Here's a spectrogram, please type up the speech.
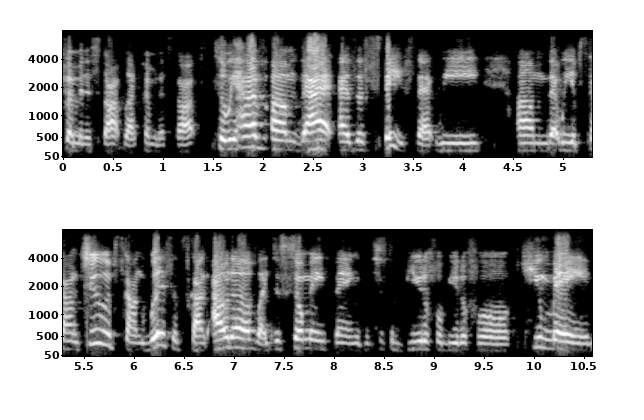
feminist thought, Black feminist thought. So we have um, that as a space that we um, that we abscond to, abscond with, abscond out of, like just so many things. It's just a beautiful, beautiful, humane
